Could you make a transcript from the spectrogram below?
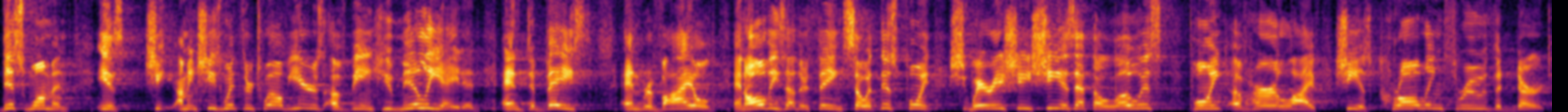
This woman is, she, I mean, she's went through 12 years of being humiliated and debased and reviled and all these other things. So at this point, she, where is she? She is at the lowest point of her life, she is crawling through the dirt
